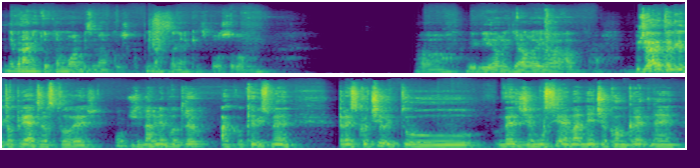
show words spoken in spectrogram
nebráni to tomu, aby sme ako skupina sa nejakým spôsobom uh, vyvíjali ďalej a, a že aj tak je to priateľstvo, vieš. Že Určite. tam nepotrebu, ako keby sme preskočili tú vec, že musíme mať niečo konkrétne,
